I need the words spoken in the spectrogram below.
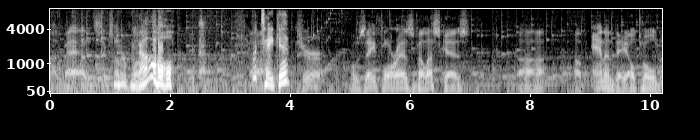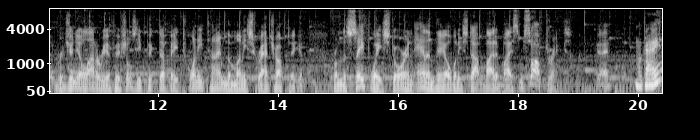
not bad. It's 600 bucks. No, Yeah, we'll take it. sure. Jose Flores Velasquez uh, of Annandale told Virginia lottery officials he picked up a 20 time the money scratch off ticket from the Safeway store in Annandale when he stopped by to buy some soft drinks. Okay? Okay.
